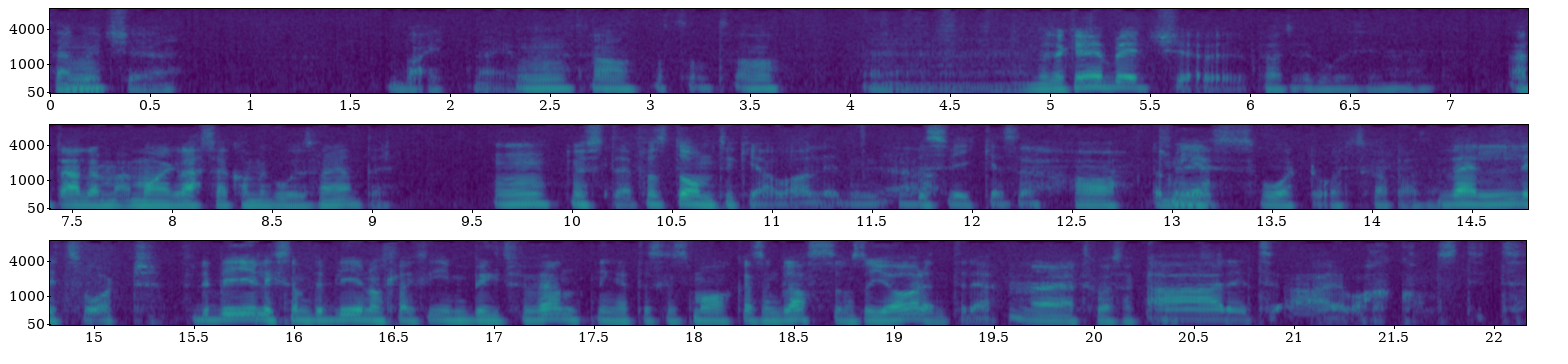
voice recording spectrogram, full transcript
Sandwich eh, bite? Nej. Mm. ja, något sånt. Ja. Eh, men då kan ju Bridge, eh, pratade vi godis innan? Att alla, många glassar kommer i godisvarianter. Mm, just det, fast de tycker jag var en besvikelse. Ja, de är Knep. svårt att återskapa. Alltså. Väldigt svårt. För det blir ju liksom, det blir någon slags inbyggd förväntning att det ska smaka som glassen, så gör det inte det. Nej, jag tror jag sagt. Ah, det, ah, det var konstigt.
